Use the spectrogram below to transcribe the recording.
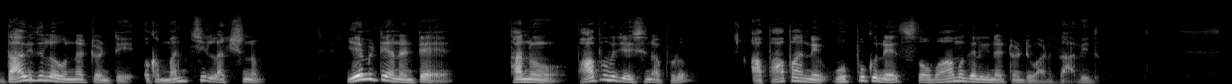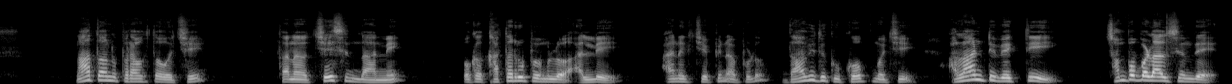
దావిదులో ఉన్నటువంటి ఒక మంచి లక్షణం ఏమిటి అని అంటే తను పాపము చేసినప్పుడు ఆ పాపాన్ని ఒప్పుకునే స్వభావం కలిగినటువంటి వాడు దావీదు. నాతాను ప్రవక్త వచ్చి తన చేసిన దాన్ని ఒక కథ రూపంలో అల్లి ఆయనకు చెప్పినప్పుడు దావిదుకు కోపం వచ్చి అలాంటి వ్యక్తి చంపబడాల్సిందే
